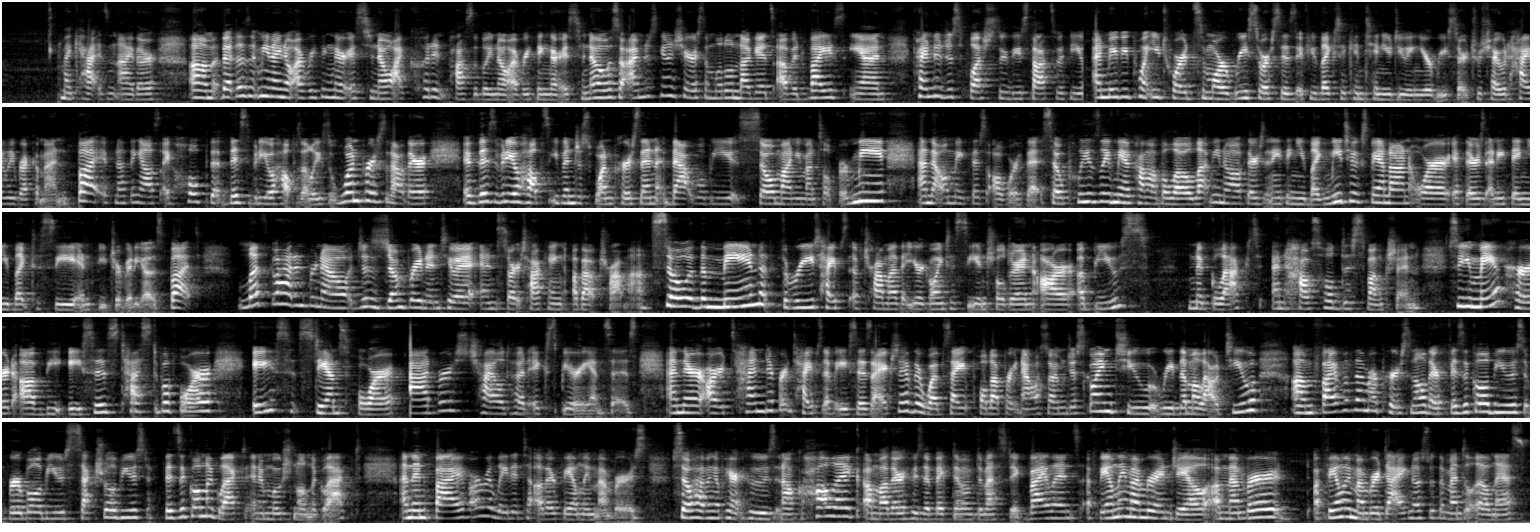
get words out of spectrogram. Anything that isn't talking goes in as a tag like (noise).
my cat isn't either. Um, that doesn't mean I know everything there is to know. I couldn't possibly know everything there is to know. So I'm just gonna share some little nuggets of advice and kind of just flush through these thoughts with you and maybe point you towards some more resources if you'd like to continue doing your research, which I would highly recommend. But if nothing else, I hope that this video helps at least one person out there. If this video helps even just one person, that will be so monumental for me and that will make this all worth it. So please leave me a comment below. Let me know if there's anything you'd like me to expand on or if there's anything anything you'd like to see in future videos. But let's go ahead and for now just jump right into it and start talking about trauma. So the main three types of trauma that you're going to see in children are abuse, neglect, and household dysfunction. So you may have heard of the ACEs test before. ACE stands for Adverse Childhood Experiences. And there are 10 different types of ACEs. I actually have their website pulled up right now, so I'm just going to read them aloud to you. Um, five of them are personal. They're physical abuse, verbal abuse, sexual abuse, physical neglect, and emotional neglect. And then five are related to other family members. So having a parent who's an alcoholic, a mother who's a victim of domestic violence, a family family member in jail, a member, a family member diagnosed with a mental illness,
